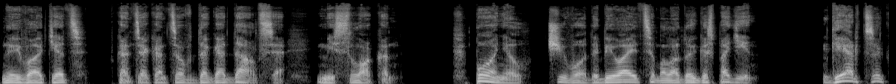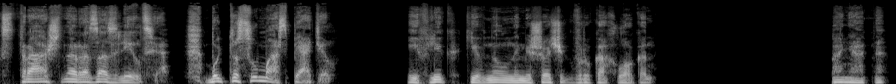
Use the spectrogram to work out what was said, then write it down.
Но его отец в конце концов догадался, мисс Локон. Понял, чего добивается молодой господин. Герцог страшно разозлился, будто с ума спятил. И Флик кивнул на мешочек в руках Локон. «Понятно.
